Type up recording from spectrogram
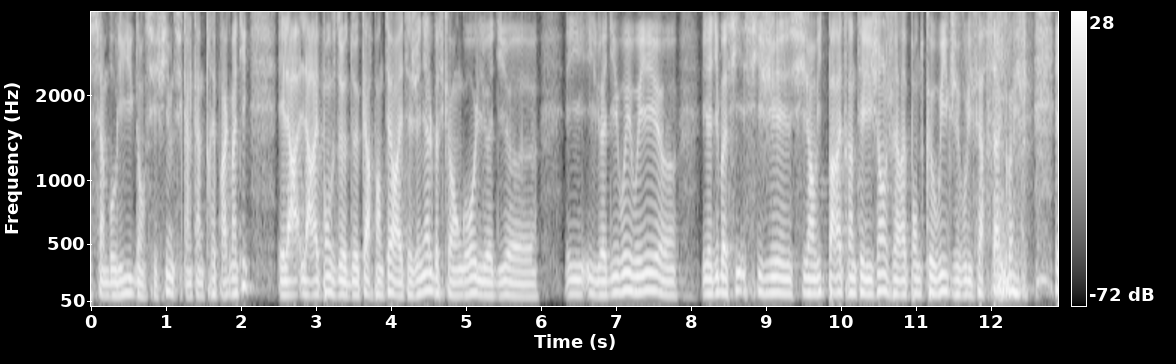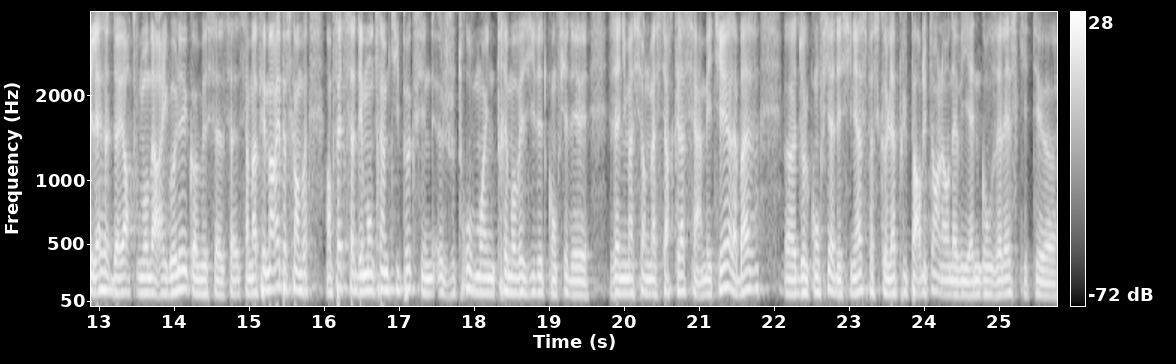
symbolique dans ses films. C'est quelqu'un de très pragmatique. Et la, la réponse de, Carpenter a été géniale parce qu'en gros il lui a dit il, lui a dit oui, oui. Euh, il a dit bah si, si j'ai envie de paraître intelligent, je vais répondre que oui, que j'ai voulu faire ça. Quoi. Et là, d'ailleurs, tout le monde a rigolé, quoi. Mais ça, ça, ça m'a fait marrer parce qu'en en fait, ça démontrait un petit peu que c'est, je trouve moi une très mauvaise idée de confier des, animations de masterclass. C'est un métier à la base euh, de le confier à des cinéastes parce que la plupart du temps, là, on avait Yann Gonzalez qui était euh,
